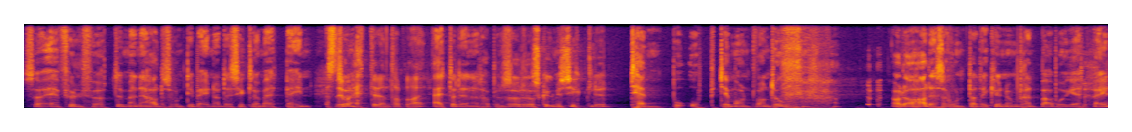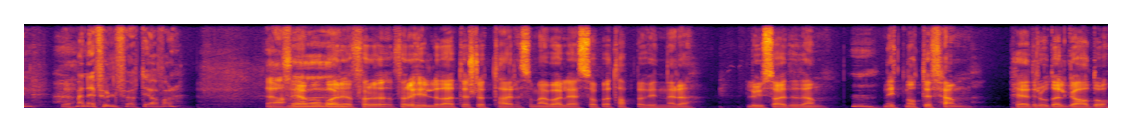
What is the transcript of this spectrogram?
så jeg fullførte. Men jeg hadde så vondt i beina at jeg sykla med ett bein. Altså, det var etter den etappen her? etter den etappen, Så da skulle vi sykle tempo opp til Mont Ventoux. Og da hadde jeg så vondt at jeg kunne omtrent bare bruke ett bein. Men jeg fullførte iallfall. Ja. Men jeg må bare, for, for å hylle deg til slutt her, så må jeg bare lese opp etappevinnere. Lusa i den. 1985 Pedro Delgado.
